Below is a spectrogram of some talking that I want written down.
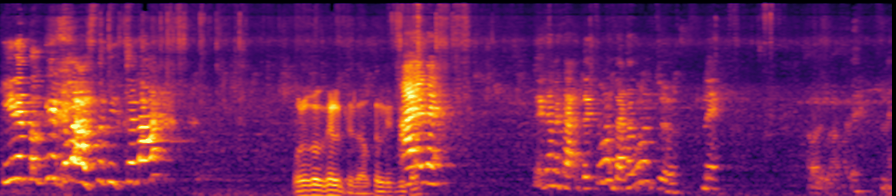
কি রে, তোকে আসতে দিচ্ছে না? ওরকম খেলতে দাও খেলতে দিতে এখানে খা, দেখতে পাচ্ছ? নে। ওরে বাবারে, নে,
